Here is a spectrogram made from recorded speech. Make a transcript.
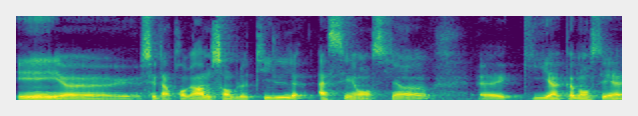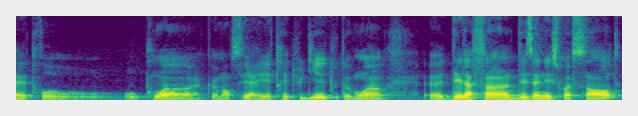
Et euh, c'est un programme, semble-t-il, assez ancien, qui a commencé à être au, point, a commencé à être étudié tout au moins, dès la fin des années 60,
